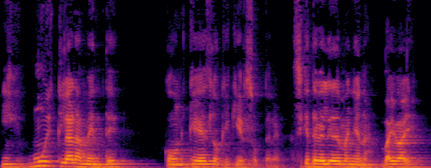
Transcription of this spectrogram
y muy claramente con qué es lo que quieres obtener. Así que te veo el día de mañana. Bye bye.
